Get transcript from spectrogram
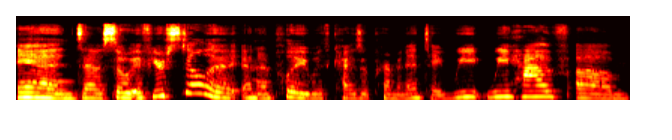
And uh, so, if you're still a, an employee with Kaiser Permanente, we we have um,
